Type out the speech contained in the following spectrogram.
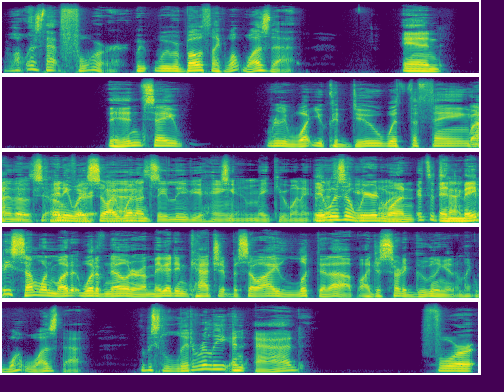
"What was that for?" We we were both like, "What was that?" And they didn't say really what you could do with the thing. One of those. anyway, so I went on. They leave you hanging and make you want to. It was a weird more. one. It's a and maybe someone would, would have known, or maybe I didn't catch it. But so I looked it up. I just started googling it. I'm like, what was that? It was literally an ad for,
